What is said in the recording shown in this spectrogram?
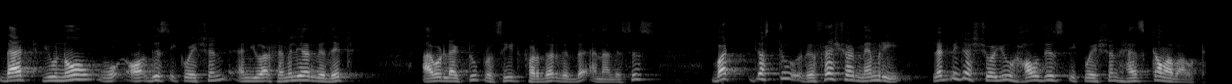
that you know this equation and you are familiar with it I would like to proceed further with the analysis but just to refresh your memory let me just show you how this equation has come about.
